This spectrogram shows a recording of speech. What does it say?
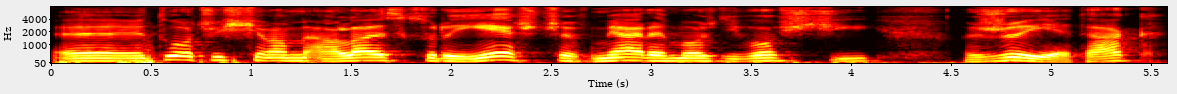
E, tu oczywiście mamy aloes, który jeszcze w miarę możliwości żyje, tak?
